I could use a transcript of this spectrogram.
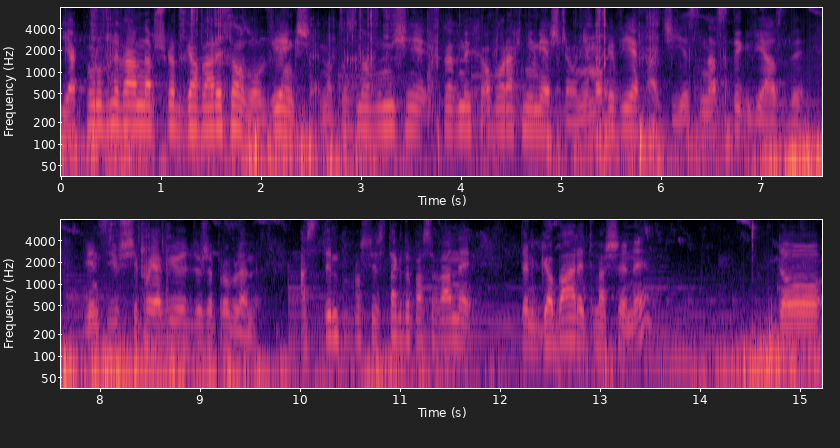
Jak porównywałem na przykład gabarytowo, większe, no to znowu mi się w pewnych oborach nie mieszczą, nie mogę wjechać, jest na styk gwiazdy, więc już się pojawiły duże problemy. A z tym po prostu jest tak dopasowany ten gabaryt maszyny do,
